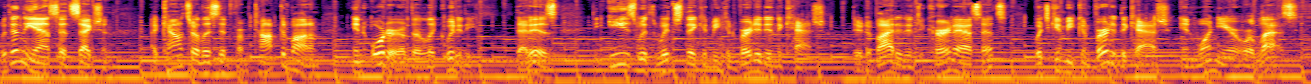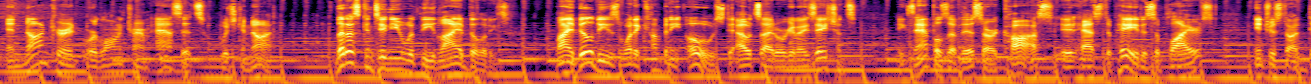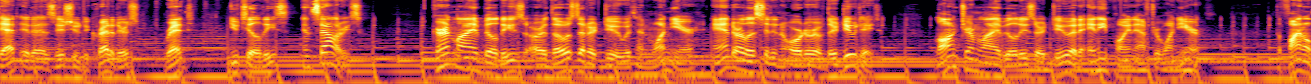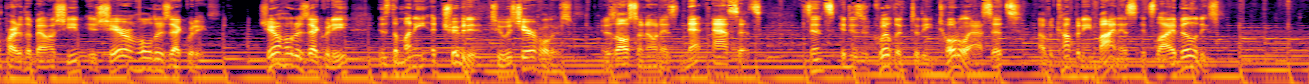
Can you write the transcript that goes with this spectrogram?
Within the assets section, accounts are listed from top to bottom in order of their liquidity, that is, the ease with which they can be converted into cash. They're divided into current assets, which can be converted to cash in one year or less, and non current or long term assets, which cannot. Let us continue with the liabilities. Liability is what a company owes to outside organizations. Examples of this are costs it has to pay to suppliers, interest on debt it has issued to creditors, rent, utilities, and salaries. Current liabilities are those that are due within one year and are listed in order of their due date. Long term liabilities are due at any point after one year. The final part of the balance sheet is shareholders' equity. Shareholders' equity is the money attributed to its shareholders. It is also known as net assets, since it is equivalent to the total assets of a company minus its liabilities.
